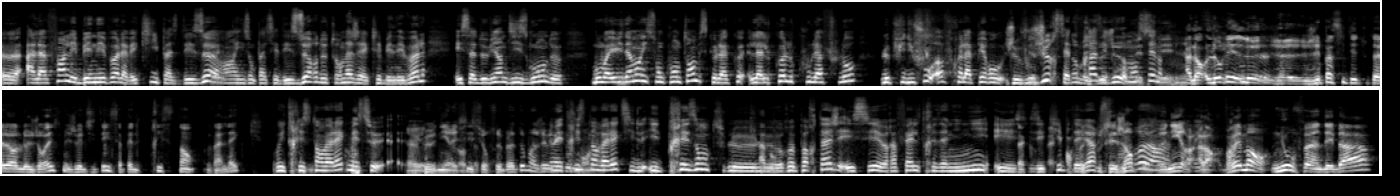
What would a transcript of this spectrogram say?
Euh, à la fin, les bénévoles avec qui ils passent des heures, hein, ils ont passé des heures de tournage avec les bénévoles, et ça devient 10 secondes. Bon, bah évidemment, ils sont contents puisque l'alcool coule à flot. Le Puy du Fou offre l'apéro. Je vous jure, cette phrase est prononcée. Alors, le, j'ai pas cité tout à l'heure le juriste, mais je vais le citer. Il s'appelle Tristan Valek. Oui, Tristan Valek, mais ce. Ah il peut venir ici sur ce plateau. Moi, j'ai mais Tristan hein. Valek, il, présente le, ah reportage et c'est euh, Raphaël Trezanini et ses équipes d'ailleurs. Tous ces gens peuvent hein. venir. Alors, vraiment, nous, on fait un débat.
